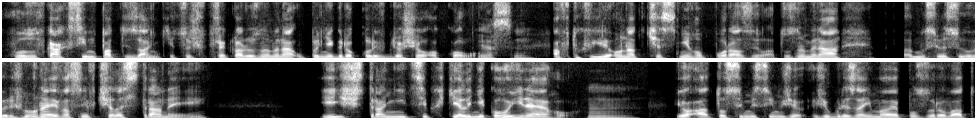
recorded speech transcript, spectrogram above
v vozovkách sympatizanti, což v překladu znamená úplně kdokoliv, kdo šel okolo. Jasně. A v tu chvíli ona čestně ho porazila. To znamená, musíme si uvědomit, že ona je vlastně v čele strany, jejíž straníci chtěli někoho jiného. Hmm. Jo, a to si myslím, že, že bude zajímavé pozorovat,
